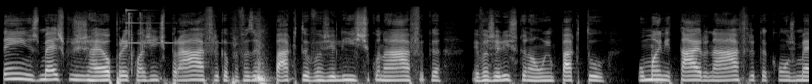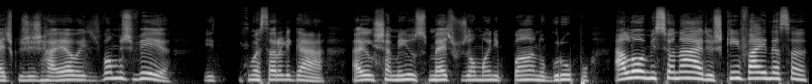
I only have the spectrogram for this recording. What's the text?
têm os médicos de Israel para ir com a gente para a África, para fazer um impacto evangelístico na África. Evangelístico não, um impacto humanitário na África com os médicos de Israel. Eles, vamos ver. E, e começaram a ligar. Aí eu chamei os médicos da Humanipan no grupo. Alô, missionários, quem vai nessa,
